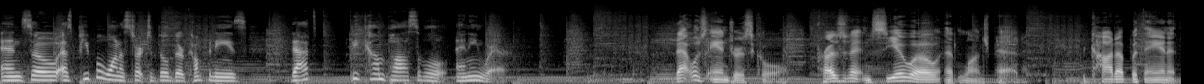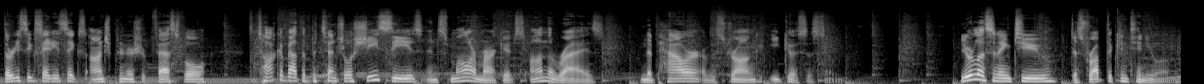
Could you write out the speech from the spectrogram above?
And so, as people want to start to build their companies, that's become possible anywhere. That was Anne Driscoll, president and COO at Launchpad. We caught up with Anne at 3686 Entrepreneurship Festival to talk about the potential she sees in smaller markets on the rise and the power of a strong ecosystem. You're listening to Disrupt the Continuum,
